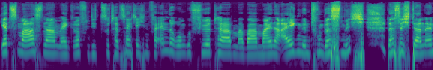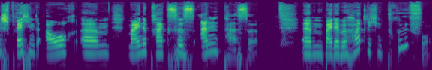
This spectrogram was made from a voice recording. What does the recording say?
jetzt Maßnahmen ergriffen, die zu tatsächlichen Veränderungen geführt haben, aber meine eigenen tun das nicht, dass ich dann entsprechend auch ähm, meine Praxis anpasse. Ähm, bei der behördlichen Prüfung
